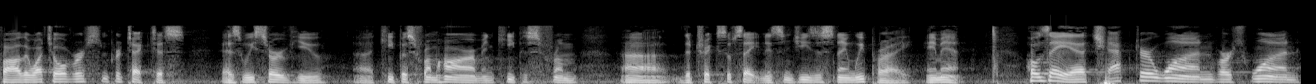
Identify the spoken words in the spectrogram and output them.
Father, watch over us and protect us as we serve you. Uh, keep us from harm and keep us from uh, the tricks of Satan. It's in Jesus' name we pray. Amen. Hosea chapter 1 verse 1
